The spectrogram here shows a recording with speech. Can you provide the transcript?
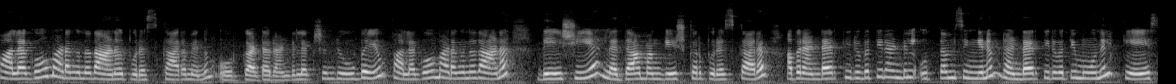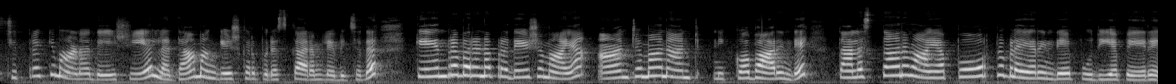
ഫലകവും അടങ്ങുന്നതാണ് പുരസ്കാരം എന്നും ഓർക്കാട്ടോ. രണ്ട് ലക്ഷം രൂപയും ഫലകവും അടങ്ങുന്നതാണ് ദേശീയ ലതാ മങ്കേഷ്കർ പുരസ്കാരം. അപ്പോൾ രണ്ടായിരത്തി ഇരുപത്തിരണ്ടിൽ ഉത്തം സിംഗിനും രണ്ടായിരത്തി ഇരുപത്തി മൂന്നിൽ കെ എസ് ചിത്രയ്ക്കുമാണ് ദേശീയ ലതാ മങ്കേഷ്കർ പുരസ്കാരം ലഭിച്ചത്. കേന്ദ്രഭരണ പ്രദേശമായ ആൻഡമാൻ ആൻഡ് നിക്കോബാറിന്റെ തലസ്ഥാനമായ പോർട്ട് ബ്ലെയറിന്റെ പുതിയ പേര്.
